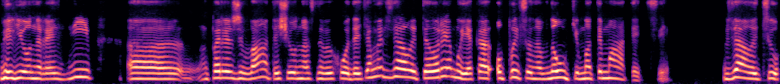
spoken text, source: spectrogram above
мільйон разів, переживати, що у нас не виходить. А ми взяли теорему, яка описана в науці математиці взяли цю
